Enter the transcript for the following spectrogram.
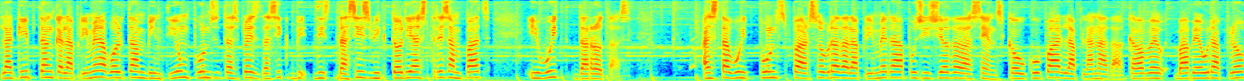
L'equip tanca la primera volta amb 21 punts després de 6 victòries, 3 empats i 8 derrotes està 8 punts per sobre de la primera posició de descens, que ocupa la planada, que va, ve va veure però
